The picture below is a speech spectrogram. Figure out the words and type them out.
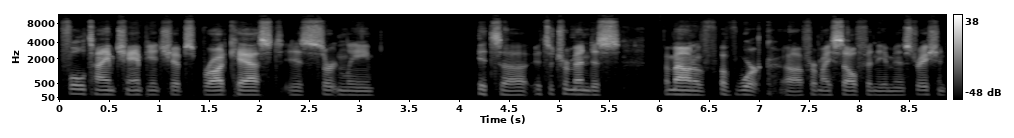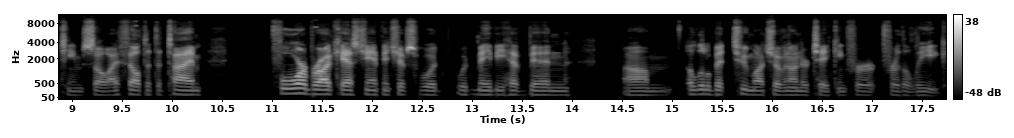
full-time championships broadcast is certainly it's a it's a tremendous amount of, of work uh, for myself and the administration team. So I felt at the time four broadcast championships would would maybe have been um, a little bit too much of an undertaking for for the league.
